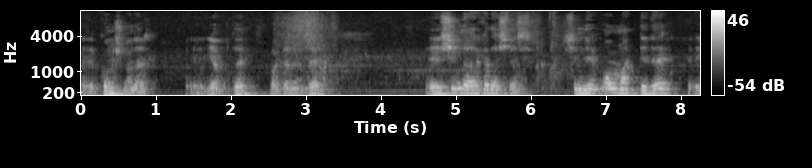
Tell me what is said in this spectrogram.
e, konuşmalar e, yaptı Bakan Özer. E, şimdi arkadaşlar, şimdi 10 maddede e,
